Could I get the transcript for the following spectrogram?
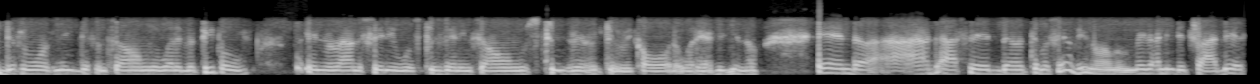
different ones need different songs or whatever. People in and around the city was presenting songs to her to record or whatever, you know. And uh, I, I said uh, to myself, you know, maybe I need to try this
